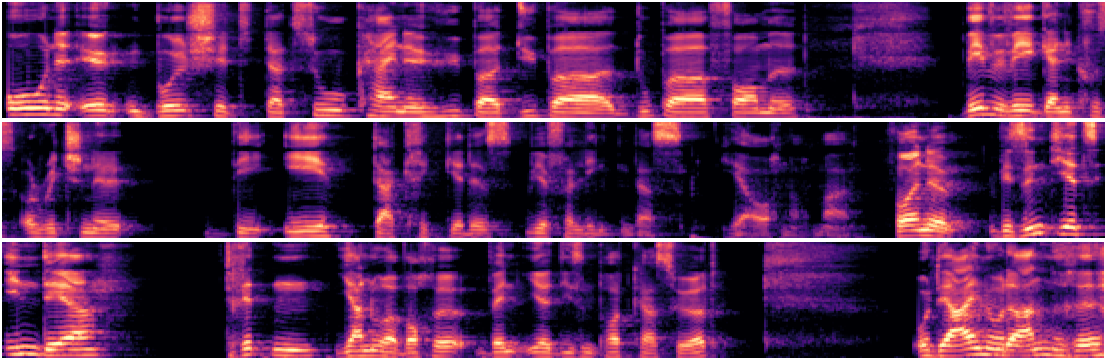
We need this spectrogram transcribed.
ohne irgendeinen Bullshit dazu, keine hyper-duper-duper-Formel, www.garnicusoriginal.de, da kriegt ihr das. Wir verlinken das hier auch nochmal. Freunde, wir sind jetzt in der dritten Januarwoche, wenn ihr diesen Podcast hört. Und der eine oder andere,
